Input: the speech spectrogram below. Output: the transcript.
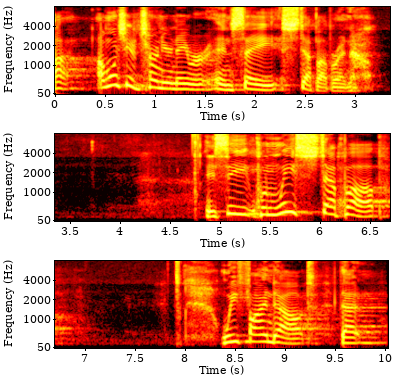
I, I want you to turn to your neighbor and say, Step up right now. You see, when we step up, we find out that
